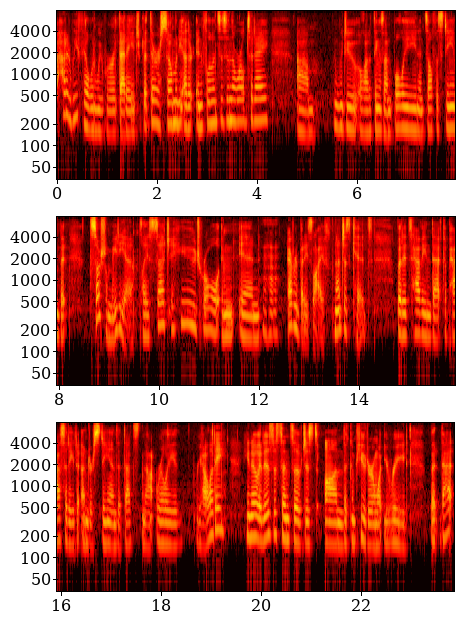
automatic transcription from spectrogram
how did we feel when we were at that age? But there are so many other influences in the world today. Um, we do a lot of things on bullying and self esteem, but social media plays such a huge role in, in everybody's life, not just kids. But it's having that capacity to understand that that's not really reality. You know, it is a sense of just on the computer and what you read, but that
